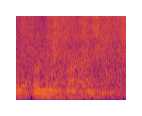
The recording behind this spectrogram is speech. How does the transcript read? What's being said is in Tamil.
OK, 话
